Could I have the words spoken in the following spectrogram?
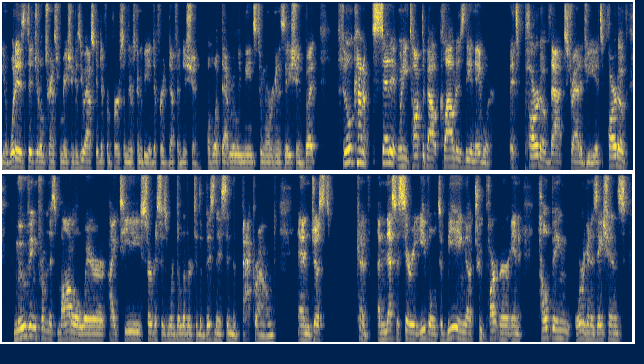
you know what is digital transformation? Because you ask a different person there's going to be a different definition of what that really means to an organization. But phil kind of said it when he talked about cloud as the enabler. It's part of that strategy. It's part of moving from this model where IT services were delivered to the business in the background and just kind of a necessary evil to being a true partner in helping organizations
